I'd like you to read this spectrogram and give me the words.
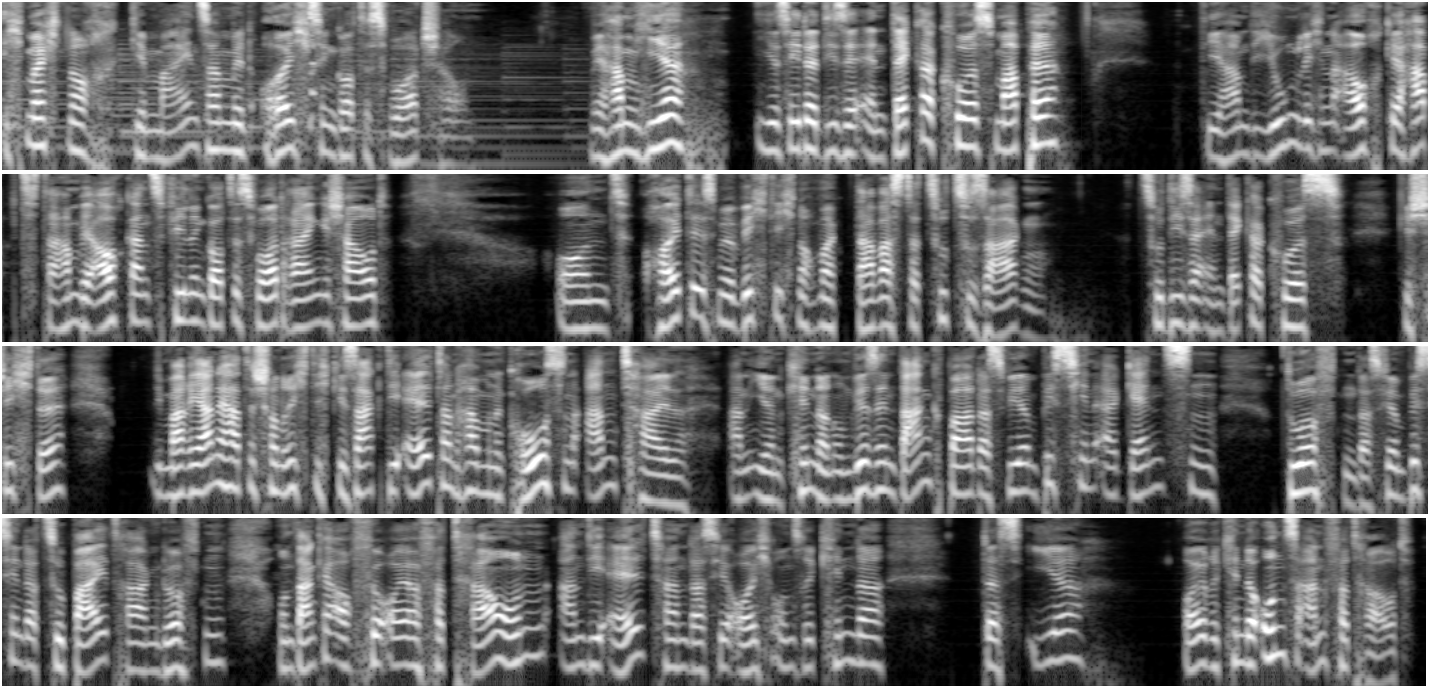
Ich möchte noch gemeinsam mit euch in Gottes Wort schauen. Wir haben hier, ihr seht ja diese Entdeckerkursmappe, die haben die Jugendlichen auch gehabt. Da haben wir auch ganz viel in Gottes Wort reingeschaut. Und heute ist mir wichtig, nochmal da was dazu zu sagen, zu dieser Entdeckerkurs-Geschichte. Die Marianne hatte schon richtig gesagt, die Eltern haben einen großen Anteil an ihren Kindern. Und wir sind dankbar, dass wir ein bisschen ergänzen durften, dass wir ein bisschen dazu beitragen durften. Und danke auch für euer Vertrauen an die Eltern, dass ihr euch unsere Kinder, dass ihr eure Kinder uns anvertraut.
